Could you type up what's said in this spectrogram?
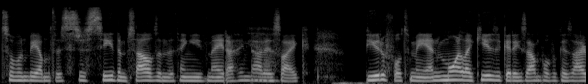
someone be able to just see themselves in the thing you've made i think yeah. that is like beautiful to me and more like you is a good example because I,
